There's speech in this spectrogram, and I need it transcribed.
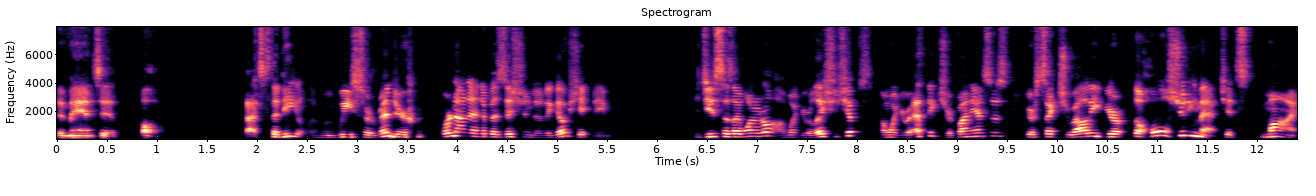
demands it. That's the deal. And when we surrender, we're not in a position to negotiate anymore. Jesus says, I want it all. I want your relationships, I want your ethics, your finances, your sexuality, your the whole shooting match. It's mine.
